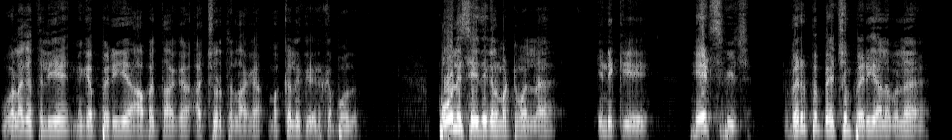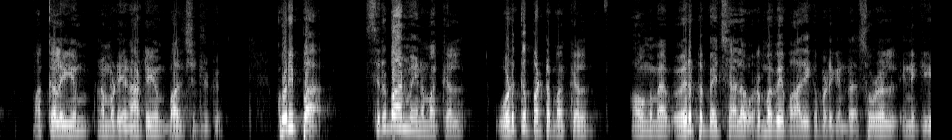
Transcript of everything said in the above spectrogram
உலகத்திலேயே மிகப்பெரிய ஆபத்தாக அச்சுறுத்தலாக மக்களுக்கு இருக்க போகுது. போலி செய்திகள் மட்டுமல்ல இன்னைக்கு ஹேட் ஸ்பீச் வெறுப்பு பேச்சும் பெரிய அளவில் மக்களையும் நம்முடைய நாட்டையும் பாதிச்சுட்டு இருக்கு குறிப்பா சிறுபான்மையின மக்கள் ஒடுக்கப்பட்ட மக்கள் அவங்க மே- வெறுப்பு பேச்சால ரொம்பவே பாதிக்கப்படுகின்ற சூழல் இன்னைக்கு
